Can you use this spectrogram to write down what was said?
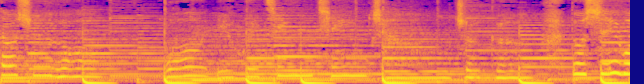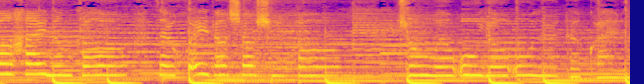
到失落，我也会轻轻唱着歌。多希望还能够再回到小时候，重温无忧无虑的快乐。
